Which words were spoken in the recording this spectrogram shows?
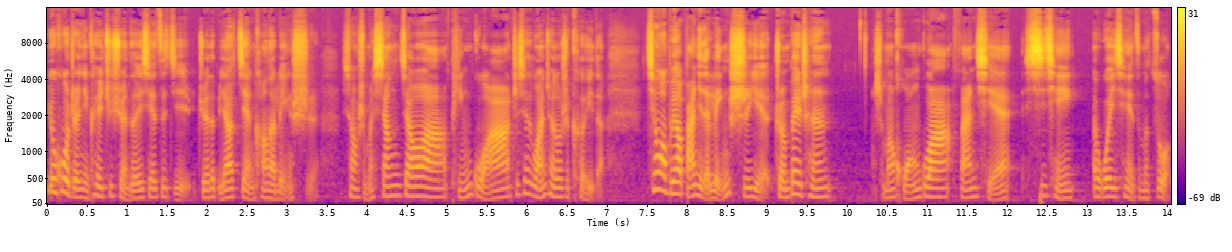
又或者你可以去选择一些自己觉得比较健康的零食，像什么香蕉啊、苹果啊，这些完全都是可以的。千万不要把你的零食也准备成什么黄瓜、番茄、西芹。呃，我以前也这么做。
